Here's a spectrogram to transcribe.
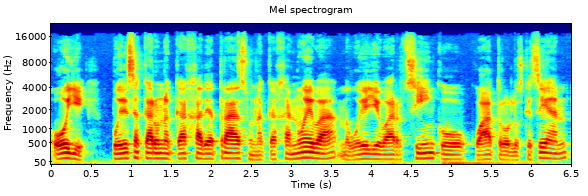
oye, puedes sacar una caja de atrás, una caja nueva, me voy a llevar cinco, cuatro, los que sean,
